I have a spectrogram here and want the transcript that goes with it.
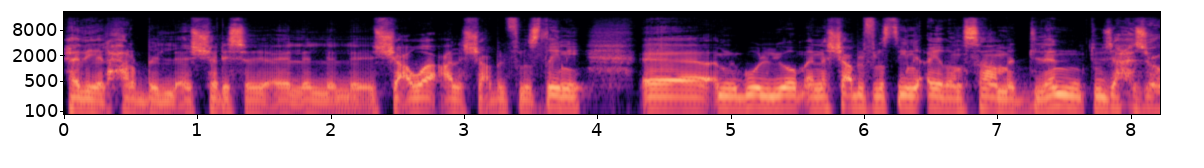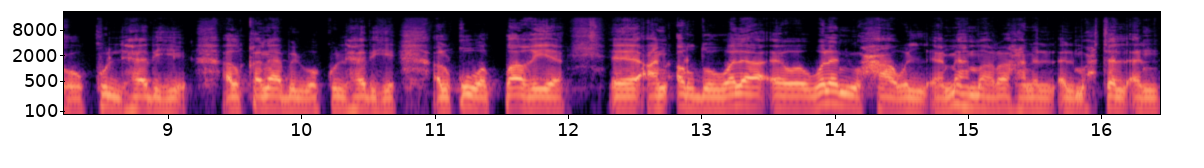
هذه الحرب الشرسة الشعواء على الشعب الفلسطيني. بنقول اليوم أن الشعب الفلسطيني أيضا صامد لن تزحزحه كل هذه القنابل وكل هذه القوى الطاغية عن أرضه ولا ولن يحاول مهما راهن المحتل. المحتل أن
